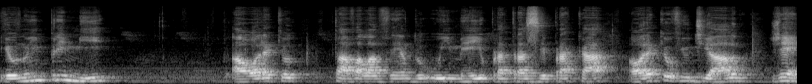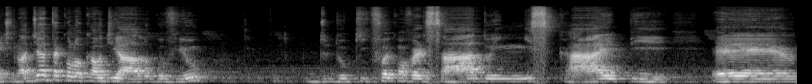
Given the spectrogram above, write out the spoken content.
Eu não imprimi a hora que eu estava lá vendo o e-mail para trazer para cá, a hora que eu vi o diálogo. Gente, não adianta colocar o diálogo, viu? Do, do que foi conversado em Skype, é,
